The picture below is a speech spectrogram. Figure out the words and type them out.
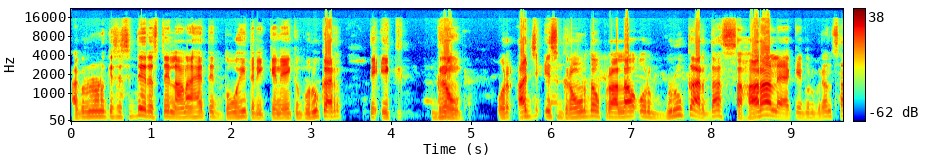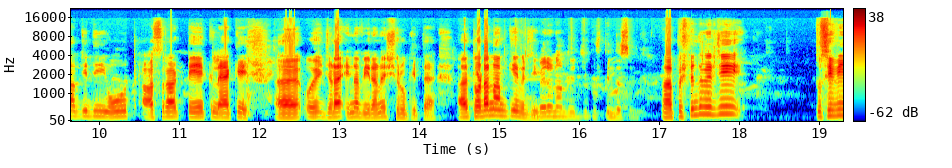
ਅਗਰ ਉਹਨਾਂ ਨੂੰ ਕਿਸੇ ਸਿੱਧੇ ਰਸਤੇ ਲਾਣਾ ਹੈ, ਤੇ ਦੋ ਹੀ ਤਰੀਕੇ ਨੇ, ਇੱਕ ਗੁਰੂ ਘਰ ਤੇ ਇੱਕ ਗਰਾਊਂਡ ਔਰ ਅੱਜ ਇਸ ਗਰਾਊਂਡ ਦਾ ਉਪਰਾਲਾ ਔਰ ਗੁਰੂ ਘਰ ਦਾ ਸਹਾਰਾ ਲੈ ਕੇ ਗੁਰੂ ਗ੍ਰੰਥ ਸਾਹਿਬ ਜੀ ਦੀ ਓਟ ਆਸਰਾ ਟੇਕ ਲੈ ਕੇ ਉਹ ਜਿਹੜਾ ਇਹਨਾਂ ਵੀਰਾਂ ਨੇ ਸ਼ੁਰੂ ਕੀਤਾ ਹੈ। ਤੁਹਾਡਾ ਨਾਮ ਕੀ ਹੈ ਵੀਰ ਜੀ? ਮੇਰਾ ਨਾਮ ਵੀਰ ਜੀ ਪੁਸ਼ਪਿੰਦਰ ਸਿੰਘ। ਪੁਸ਼ਪਿੰਦਰ ਵੀਰ ਜੀ ਤੁਸੀਂ ਵੀ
